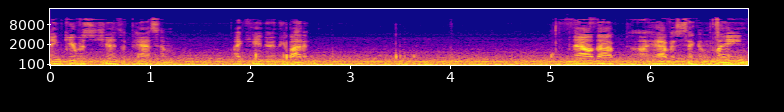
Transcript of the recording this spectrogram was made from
and give us a chance to pass him. I can't do anything about it. Now that I have a second lane,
